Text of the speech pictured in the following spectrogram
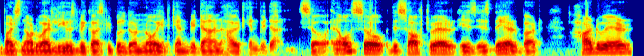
but it's not widely used because people don't know it can be done, how it can be done. So and also the software is is there, but hardware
